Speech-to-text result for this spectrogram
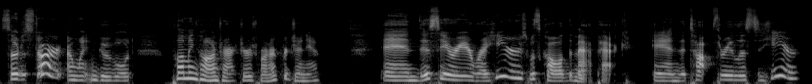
So to start, I went and Googled plumbing contractors, Roanoke, Virginia. And this area right here is what's called the Map Pack. And the top three listed here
